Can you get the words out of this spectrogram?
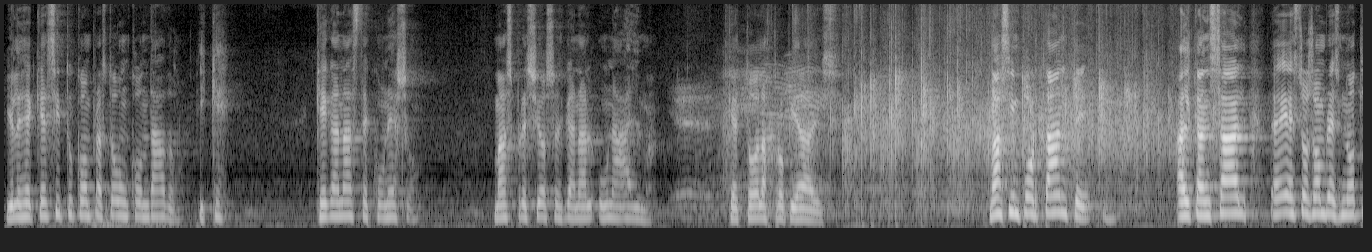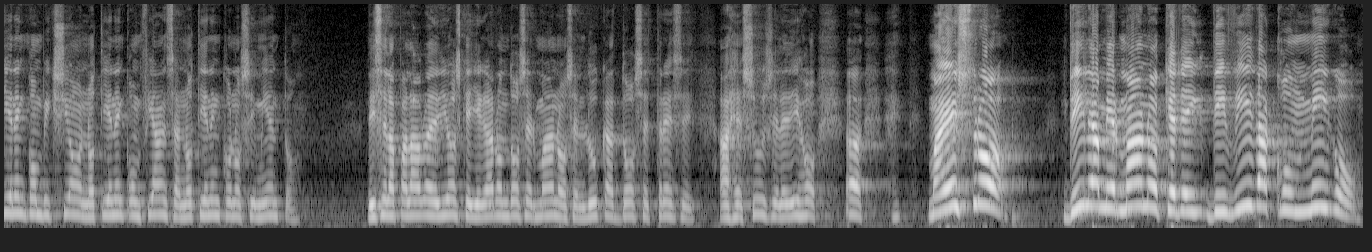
Yo le dije, ¿qué si tú compras todo un condado? ¿Y qué? ¿Qué ganaste con eso? Más precioso es ganar una alma que todas las propiedades. Más importante, alcanzar, estos hombres no tienen convicción, no tienen confianza, no tienen conocimiento. Dice la palabra de Dios que llegaron dos hermanos en Lucas 12, 13 a Jesús y le dijo, ah, Maestro, dile a mi hermano que divida conmigo.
